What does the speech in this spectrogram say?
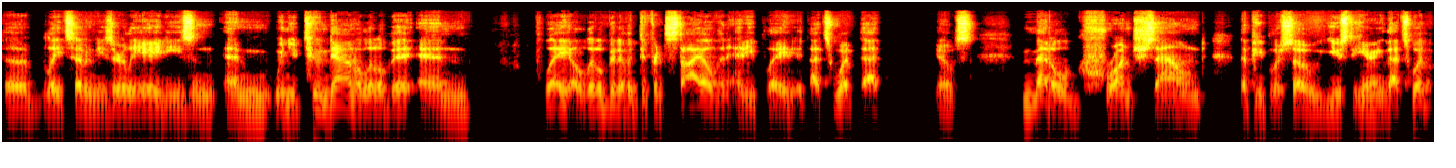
the late '70s, early '80s, and and when you tune down a little bit and play a little bit of a different style than Eddie played, that's what that you know metal crunch sound that people are so used to hearing. That's what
